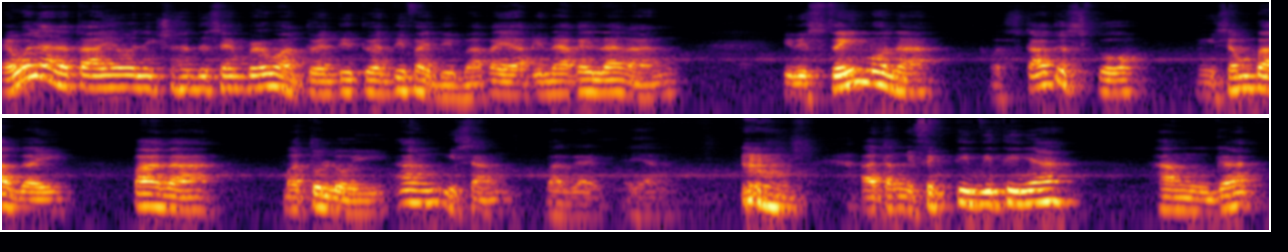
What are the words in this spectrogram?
eh wala na tayo election sa December 1, 2025, di ba? Kaya kinakailangan, i-restrain mo na o status quo ng isang bagay para matuloy ang isang bagay. Ayan. At ang effectivity niya, hanggat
